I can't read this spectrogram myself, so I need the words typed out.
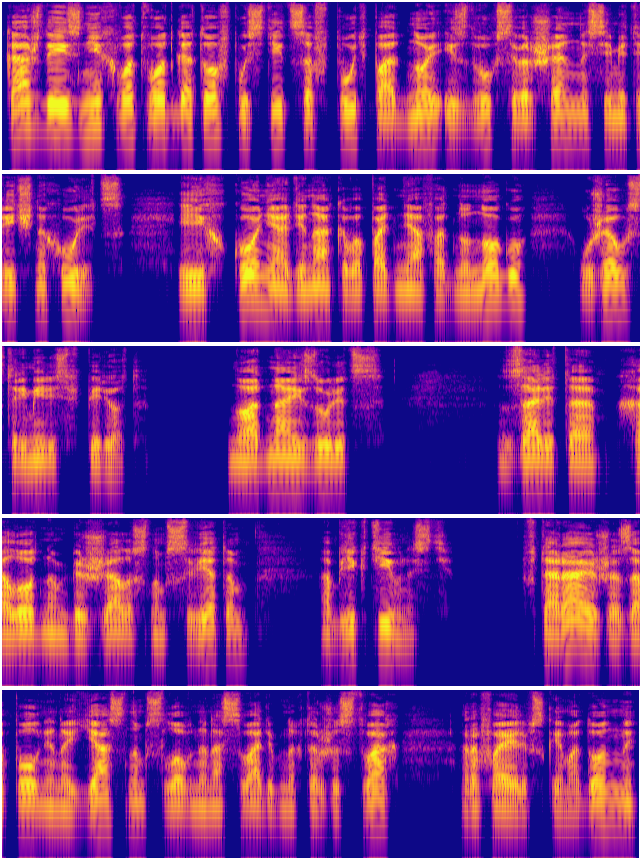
Каждый из них вот-вот готов пуститься в путь по одной из двух совершенно симметричных улиц, и их кони, одинаково подняв одну ногу, уже устремились вперед. Но одна из улиц залита холодным безжалостным светом объективность. Вторая же заполнена ясным, словно на свадебных торжествах Рафаэлевской Мадонны,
